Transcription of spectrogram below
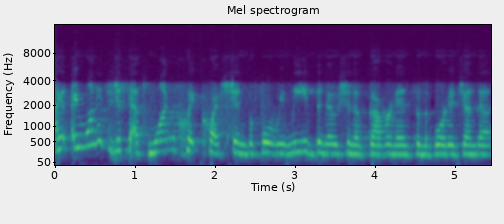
I, I, wanted to just ask one quick question before we leave the notion of governance and the board agenda.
